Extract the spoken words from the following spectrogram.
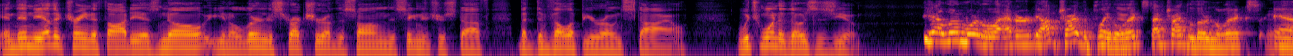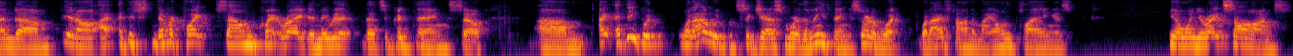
And then the other train of thought is no, you know, learn the structure of the song, the signature stuff, but develop your own style. Which one of those is you? Yeah, a little more the latter. Yeah, I've tried to play the yeah. licks. I've tried to learn the licks, and um, you know, I, I, just never quite sound quite right, and maybe that, that's a good thing. So, um, I, I, think what what I would suggest more than anything, sort of what what I've found in my own playing is, you know, when you write songs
